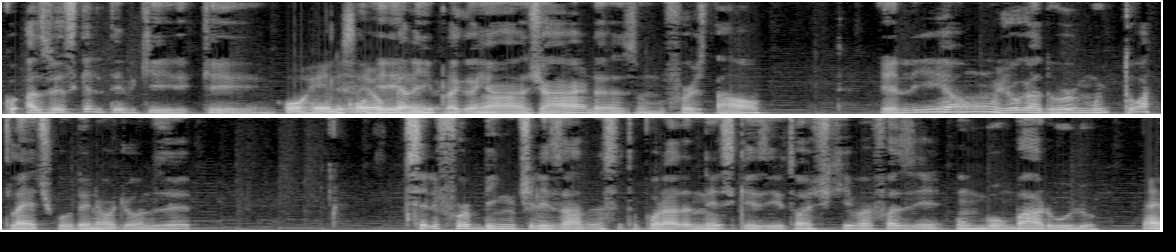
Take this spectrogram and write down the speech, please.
Co- Às vezes que ele teve que, que correr, ele saiu correr bem. ali pra ganhar jardas, um first down. Ele é um jogador muito atlético. O Daniel Jones é... Se ele for bem utilizado nessa temporada, nesse quesito, acho que vai fazer um bom barulho É,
